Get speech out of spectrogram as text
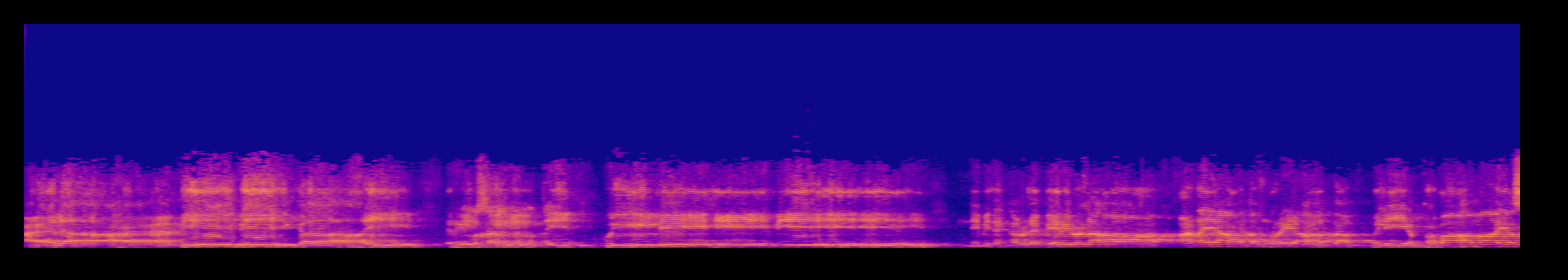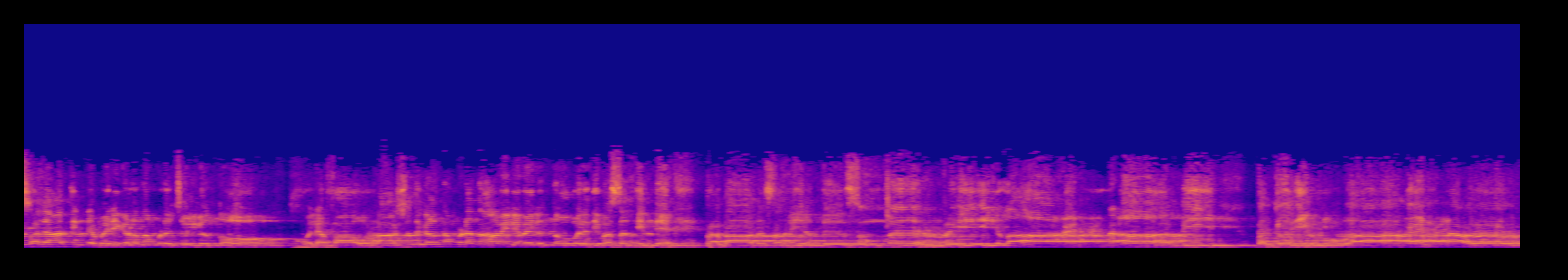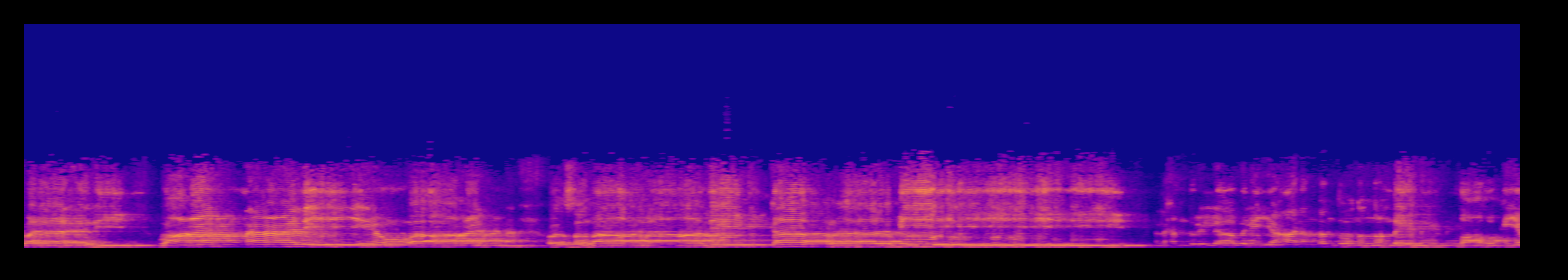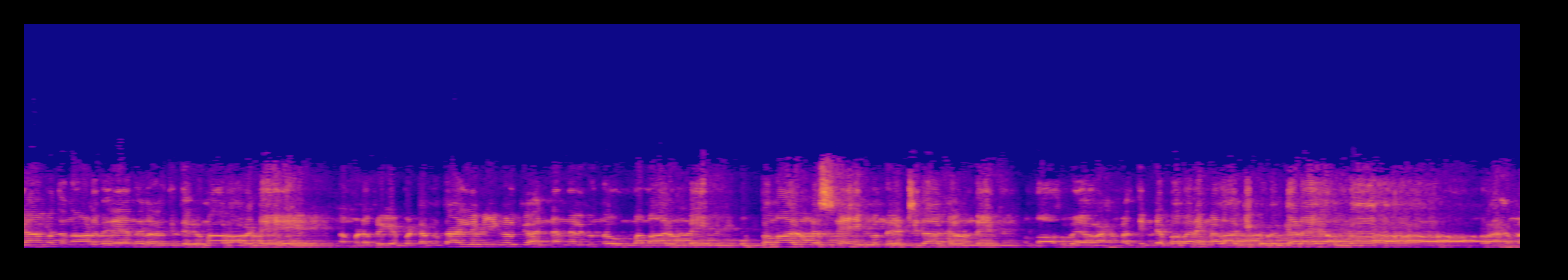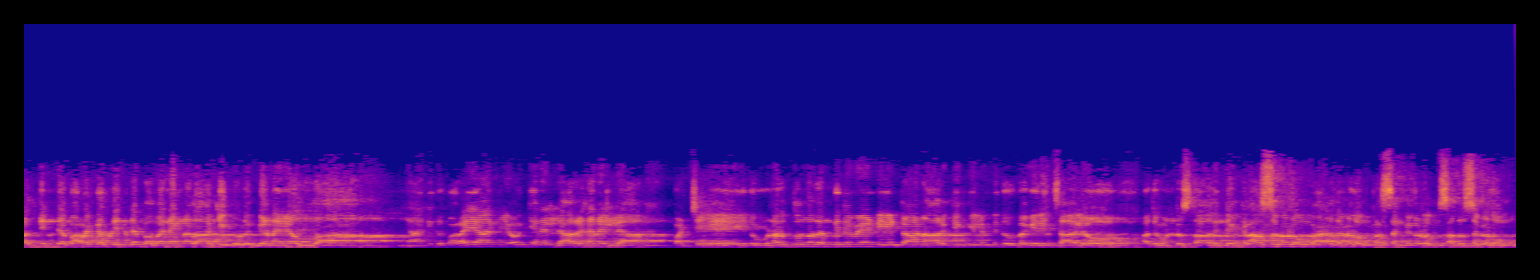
على حبيبك خير الخلق كلهم നിബിതങ്ങളുടെ പേരിലുള്ള ആ അണയാത്ത മുറയാത്ത വലിയ പ്രവാഹമായ സ്വലാത്തിന്റെ വരികൾ നമ്മൾ ചൊല്ലുന്നു. റാഷിദുകൾ നമ്മുടെ നാവിൽ വരുന്നു ഒരു ദിവസത്തിന്റെ പ്രഭാത സമയത്ത് സുന്ദരി ആനന്ദം തോന്നുന്നുണ്ട് ബാഹു ഖിയാമത്ത് നാൾ വരെ നിലനിർത്തി തരുമാറാവട്ടെ. നമ്മുടെ പ്രിയപ്പെട്ട മുത്താലിമീങ്ങൾക്ക് അന്നം നൽകുന്ന ഉമ്മമാരുണ്ട് ഉപ്പമാരുണ്ട് സ്നേഹിക്കുന്ന രക്ഷിതാക്കളുണ്ട്. അള്ളാഹുവെ റഹ്മത്തിന്റെ ഭവനങ്ങളാക്കി കൊടുക്കണേ അല്ലാ റഹ്മത്തിന്റെ പറക്കത്തിന്റെ ഭവനങ്ങളാക്കി കൊടുക്കണേ അല്ലാ ഞാനിത് പറയാൻ യോഗ്യനല്ല അർഹനല്ല. പക്ഷേ ഇത് ഉണർത്തുന്നത് എന്തിനു വേണ്ടിയിട്ടാണ്? ആർക്കെങ്കിലും ഇത് ഉപകരിച്ചാലോ? അതുകൊണ്ട് ഉസ്താദിന്റെ ക്ലാസ്സുകളും വാഴകളും പ്രസംഗങ്ങളും സദസ്സുകളും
